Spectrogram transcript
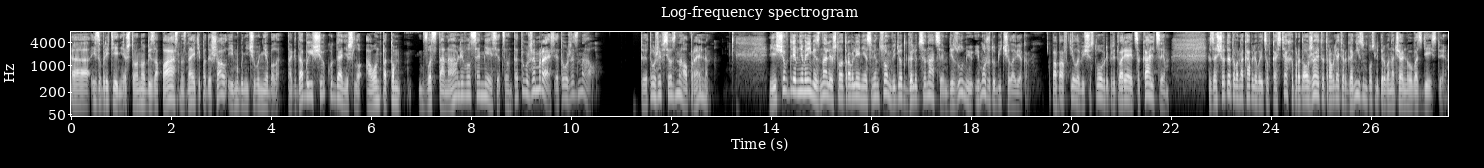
э, изобретение, что оно безопасно, знаете, подышал, и ему бы ничего не было. Тогда бы еще куда ни шло. А он потом восстанавливался месяц. Он это уже мразь, это уже знал. Ты это уже все знал, правильно? Еще в Древнем Риме знали, что отравление свинцом ведет к галлюцинациям, безумию и может убить человека. Попав в тело, вещество притворяется кальцием, За счет этого накапливается в костях и продолжает отравлять организм после первоначального воздействия.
